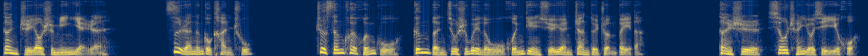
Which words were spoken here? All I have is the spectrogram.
但只要是明眼人，自然能够看出，这三块魂骨根本就是为了武魂殿学院战队准备的。但是萧晨有些疑惑，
